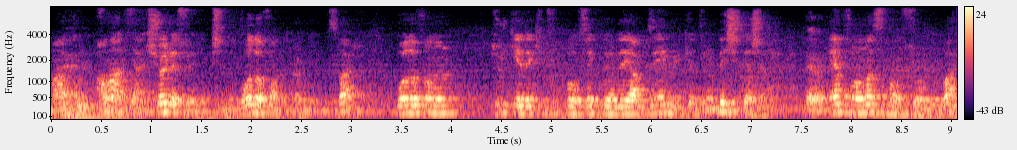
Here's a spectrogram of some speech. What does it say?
makul. Evet. Ama yani şöyle söyleyeyim şimdi Vodafone örneğimiz var. Vodafone'un Türkiye'deki futbol sektöründe yaptığı en büyük yatırım Beşiktaş'a. Evet. Hem forma sponsorluğu var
